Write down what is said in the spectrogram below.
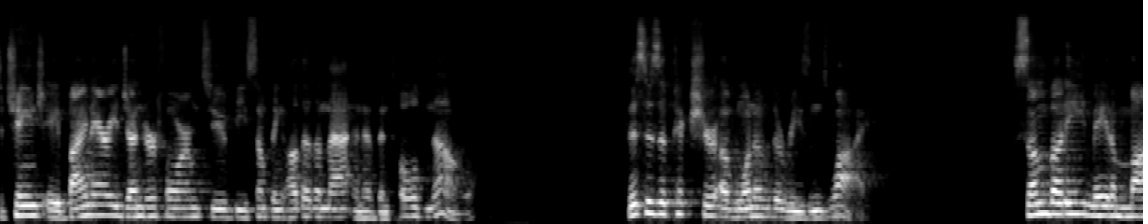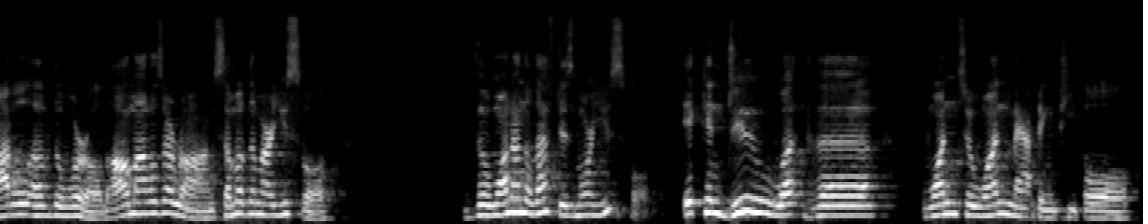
to change a binary gender form to be something other than that and have been told no, this is a picture of one of the reasons why. Somebody made a model of the world. All models are wrong, some of them are useful. The one on the left is more useful. It can do what the one to one mapping people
